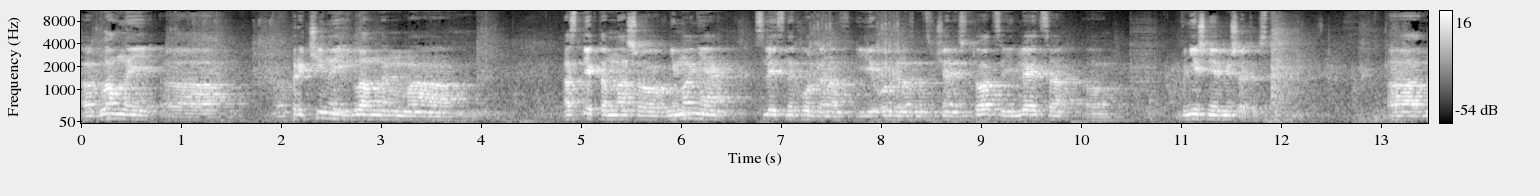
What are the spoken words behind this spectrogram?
э, главной э, причиной и главным э, аспектом нашего внимания следственных органов и органов надзвычайной ситуации является э, внешнее вмешательство. Э,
